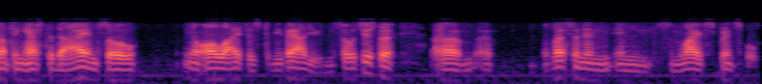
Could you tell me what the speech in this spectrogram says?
something has to die, and so you know all life is to be valued. And so it's just a, um, a lesson in, in some life's principles.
